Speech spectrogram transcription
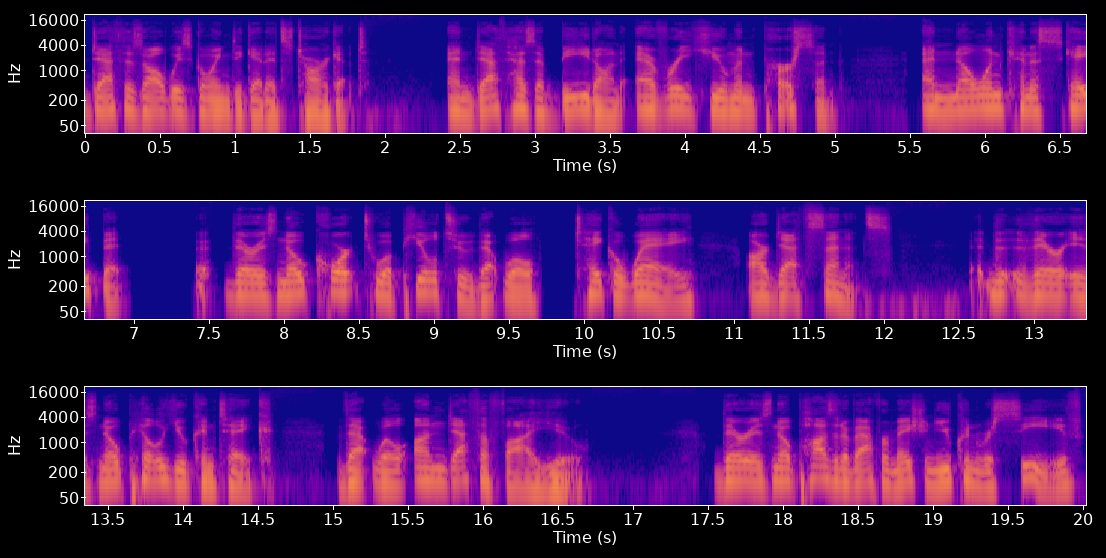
Death is always going to get its target and death has a bead on every human person, and no one can escape it. There is no court to appeal to that will take away our death sentence. There is no pill you can take that will undeathify you. There is no positive affirmation you can receive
